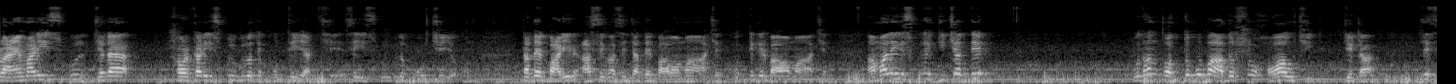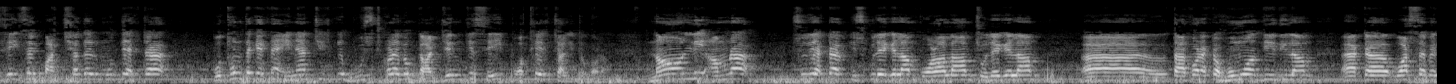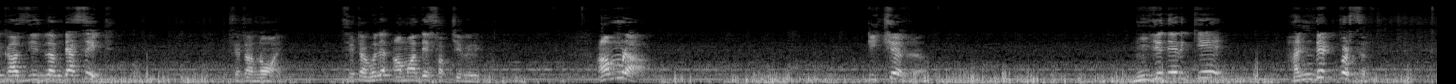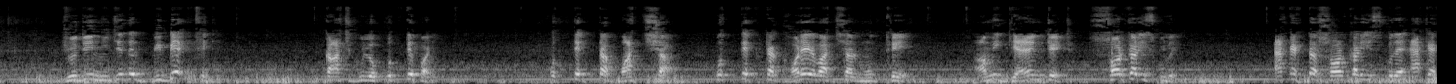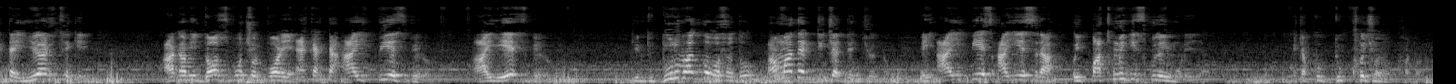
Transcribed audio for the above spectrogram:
Primary school যেটা সরকারি স্কুলগুলোতে পড়তে যাচ্ছে, সেই স্কুলগুলো পড়ছে যখন, তাদের বাড়ির আশেপাশে যাদের বাবা মা আছেন, প্রত্যেকের বাবা মা আছেন, আমাদের স্কুলের টিচারদের প্রধান কর্তব্য বা আদর্শ হওয়া উচিত যেটা, যে সেই সব বাচ্চাদের মধ্যে একটা, প্রথম থেকে একটা এনার্জিকে বুস্ট করা এবং গার্জেনকে সেই পথে চালিত করা। না অনলি আমরা শুধু একটা স্কুলে গেলাম, পড়ালাম, চলে গেলাম তারপর একটা হোমওয়ার্ক দিয়ে দিলাম, একটা হোয়াটসঅ্যাপে কাজ দিয়ে দিলাম দ্যাটস ইট সেটা নয়। সেটা হলে আমাদের সবচেয়ে বেড়ে ক্ষতি আমরা টিচাররা নিজেদেরকে হান্ড্রেড পার্সেন্ট যদি নিজেদের বিবেক থেকে কাজগুলো করতে পারি, প্রত্যেকটা বাচ্চা, প্রত্যেকটা ঘরের বাচ্চার মধ্যে আমি গ্যারান্টেড সরকারি স্কুলে এক একটা সরকারি স্কুলে এক একটা ইয়ার থেকে আগামী দশ বছর পরে এক একটা আইপিএস বেরোবে আইএস বেরোবে। কিন্তু দুর্ভাগ্যবশত আমাদের টিচারদের জন্য এই আইপিএস আইএসরা ওই প্রাথমিক স্কুলেই মরে যায়। এটা খুব দুঃখজনক ঘটনা।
